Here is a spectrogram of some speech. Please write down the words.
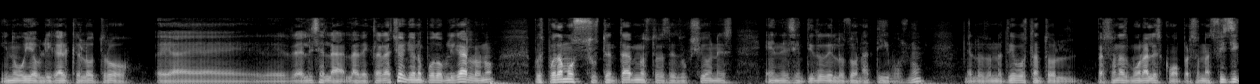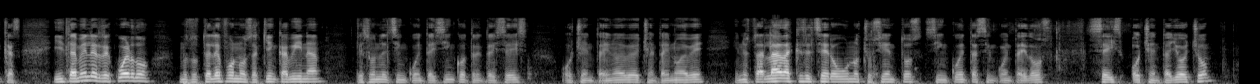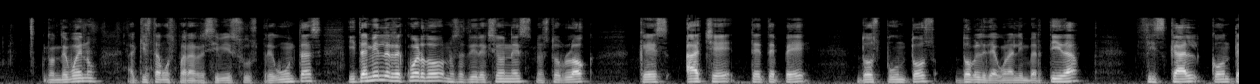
y no voy a obligar que el otro eh, realice la, la, declaración, yo no puedo obligarlo, ¿no? Pues podamos sustentar nuestras deducciones en el sentido de los donativos, ¿no? De los donativos, tanto personas morales como personas físicas. Y también les recuerdo nuestros teléfonos aquí en cabina, que son el 55 36 89 89, y nuestra alada, que es el 01800 50 52 688 donde bueno, aquí estamos para recibir sus preguntas. Y también les recuerdo nuestras direcciones, nuestro blog, que es http dos puntos doble diagonal invertida fiscal con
